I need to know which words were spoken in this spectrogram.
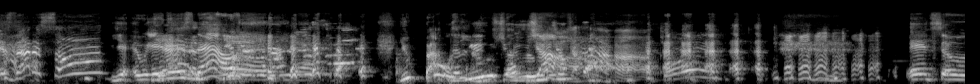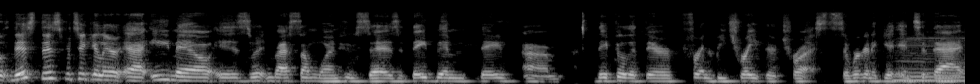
Is that a song? yeah, it Yes. is now. Yeah. you about to you lose your lose your job. And so this this particular uh, email is written by someone who says that they've been they've um, they feel that their friend betrayed their trust. So we're going to get into that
